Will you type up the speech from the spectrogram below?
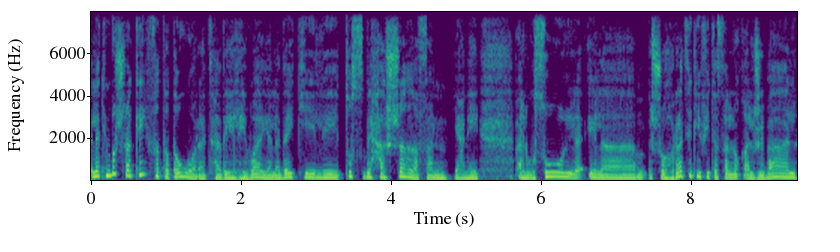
لكن بشرى كيف تطورت هذه الهواية لديك لتصبح شغفا؟ يعني الوصول إلى شهرتك في تسلق الجبال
